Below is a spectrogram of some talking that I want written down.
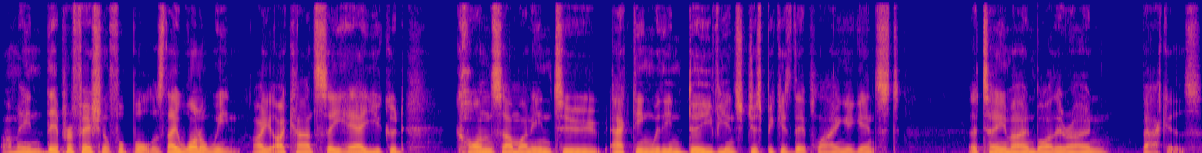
I mean, they're professional footballers; they want to win. I, I can't see how you could con someone into acting within deviance just because they're playing against a team owned by their own backers.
